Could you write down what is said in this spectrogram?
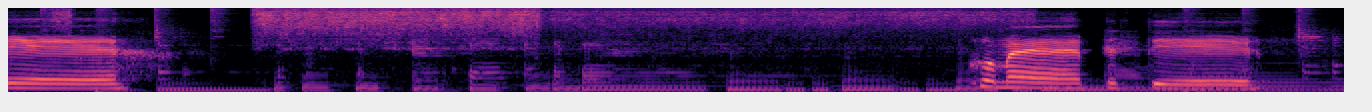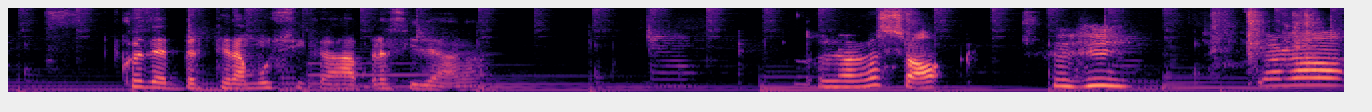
E com'è per te? Cos'è per te la musica brasiliana? Non lo so. Mhm. Non ho,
